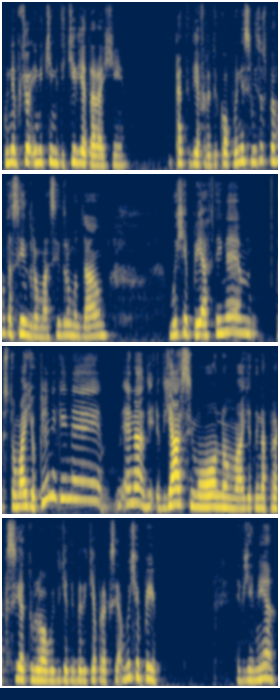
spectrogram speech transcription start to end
που είναι, πιο, είναι κινητική διαταραχή. Κάτι διαφορετικό, που είναι συνήθως που έχουν τα σύνδρομα, σύνδρομο Down. Μου είχε πει, αυτή είναι. Στο Μάγιο Clinic είναι ένα δι- διάσημο όνομα για την απραξία του λόγου, για την παιδική απραξία. Μου είχε πει, Ευγενία,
